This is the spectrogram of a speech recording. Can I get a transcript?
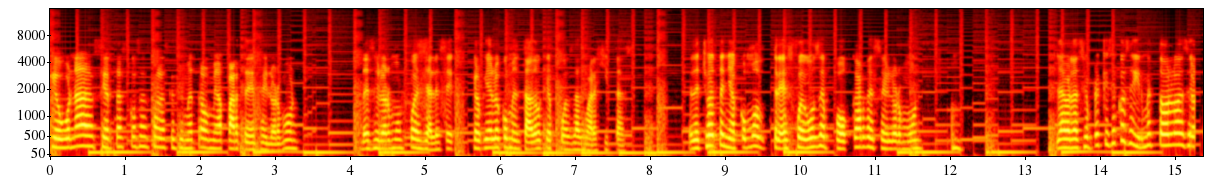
que hubo unas ciertas cosas con las que sí me traumé aparte de Sailor Moon. De Sailor Moon, pues ya les he, creo que ya lo he comentado que pues las barajitas. De hecho, tenía como tres juegos de póker de Sailor Moon. La verdad, siempre quise conseguirme todo lo de Sailor Moon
